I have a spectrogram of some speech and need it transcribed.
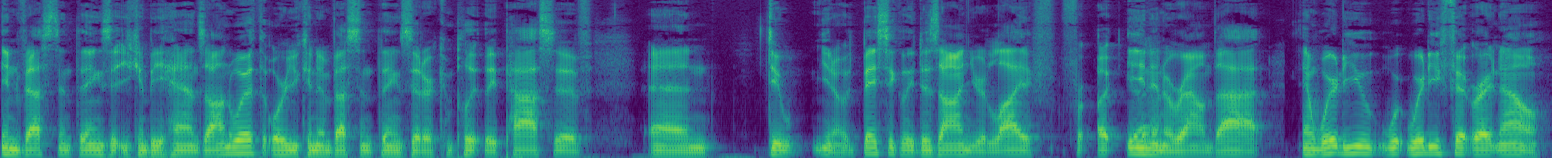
invest in things that you can be hands on with, or you can invest in things that are completely passive and do, you know, basically design your life for, uh, in yeah. and around that. And where do you, where do you fit right now?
